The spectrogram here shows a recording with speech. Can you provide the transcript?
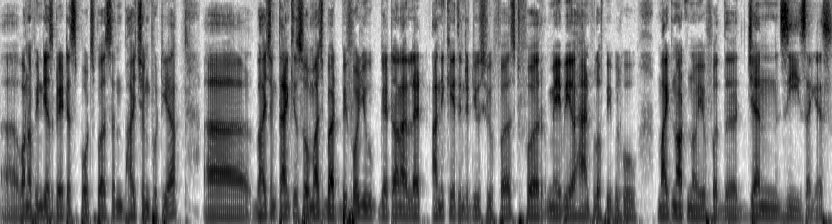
uh, one of India's greatest sports person, Bhaichung Bhutia. Uh, Bhaichung, thank you so much. But before you get on, I'll let Aniket introduce you first for maybe a handful of people who might not know you for the Gen Zs, I guess.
